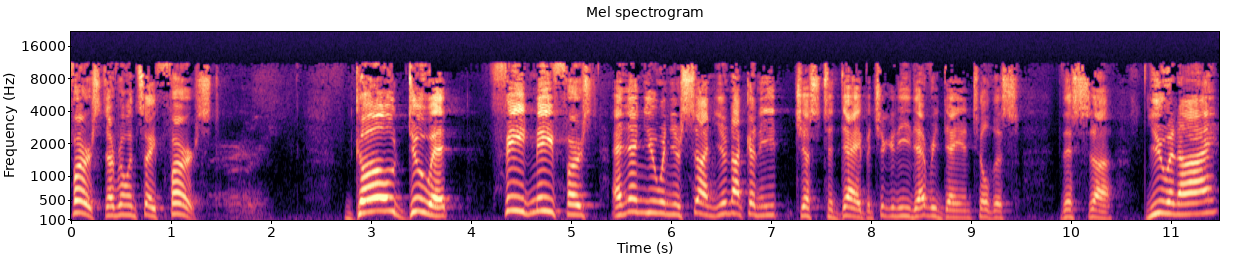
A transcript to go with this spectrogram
first, everyone say first. Go do it Feed me first, and then you and your son. You're not going to eat just today, but you're going to eat every day until this, this uh, you and I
